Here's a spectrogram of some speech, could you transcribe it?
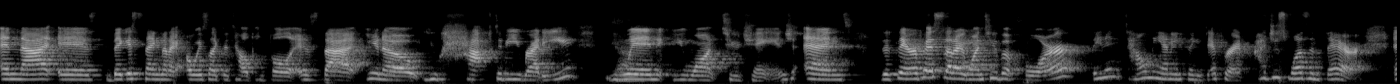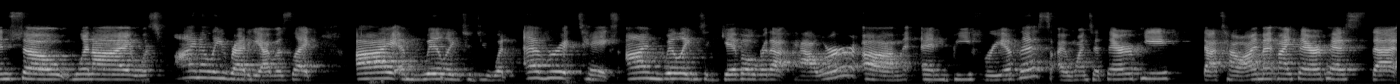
And that is the biggest thing that I always like to tell people is that, you know, you have to be ready yeah. when you want to change. And the therapist that I went to before, they didn't tell me anything different. I just wasn't there. And so when I was finally ready, I was like, I am willing to do whatever it takes. I'm willing to give over that power um, and be free of this. I went to therapy. That's how I met my therapist. That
